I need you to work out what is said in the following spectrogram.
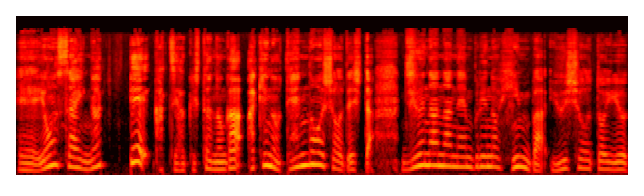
えー、4歳になって活躍したのが秋の天皇賞でした。17年ぶりの牝馬優勝という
